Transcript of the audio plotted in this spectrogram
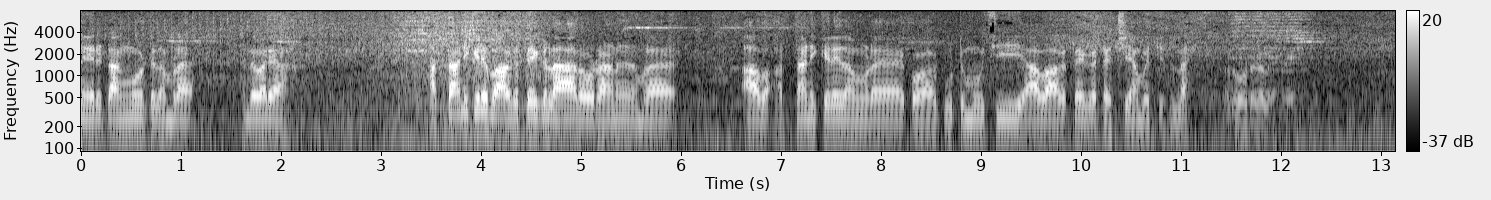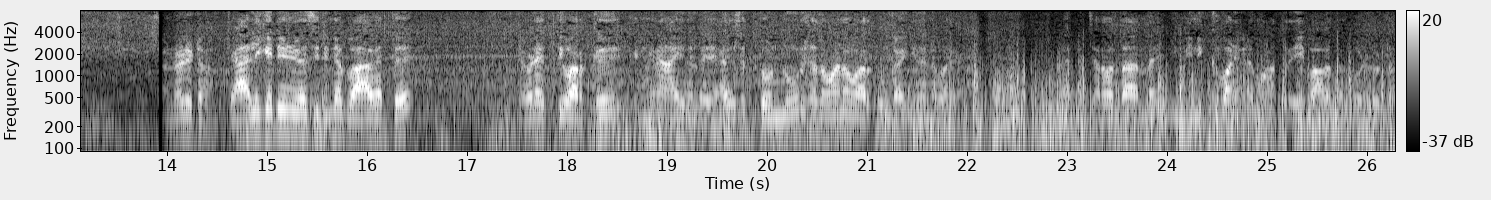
നേരിട്ട് അങ്ങോട്ട് നമ്മുടെ എന്താ പറയുക അത്താണിക്കൽ ഭാഗത്തേക്കുള്ള ആ റോഡാണ് നമ്മളെ ആ അത്താണിക്കൽ നമ്മുടെ കൂട്ടുമൂച്ചി ആ ഭാഗത്തേക്ക് ടച്ച് ചെയ്യാൻ പറ്റിയിട്ടുള്ള റോഡുകൾ കണ്ടോട്ടോ കാലിക്കറ്റ് യൂണിവേഴ്സിറ്റിന്റെ ഭാഗത്ത് എവിടെ എത്തി വർക്ക് എങ്ങനെ ആയി എന്നുള്ളത് ഏകദേശം തൊണ്ണൂറ് ശതമാനം വർക്കും കഴിഞ്ഞ് തന്നെ പറയാം. എണ്ണൂറ്റി അറുപത്താറിന്റെ ഈ മിനുക്ക് പണികൾ മാത്രമേ ഈ ഭാഗത്തൊക്കെ ഉള്ളൂ കേട്ടോ.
